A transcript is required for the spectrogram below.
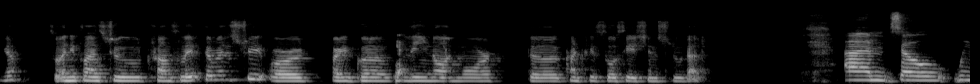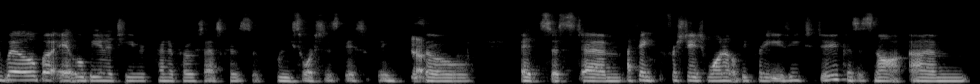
Yeah. So any plans to translate the registry or are you going to lean on more the country associations to do that? Um, so we will, but it will be in a tiered kind of process because of resources basically. Yeah. So it's just um, I think for stage one it'll be pretty easy to do because it's not um,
